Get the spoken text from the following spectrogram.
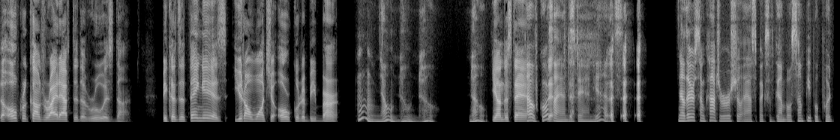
the okra comes right after the roux is done. Because the thing is, you don't want your okra to be burnt. Mm, no, no, no, no. You understand? Oh, of course That- I understand. Yes. now there are some controversial aspects of gumbo. Some people put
